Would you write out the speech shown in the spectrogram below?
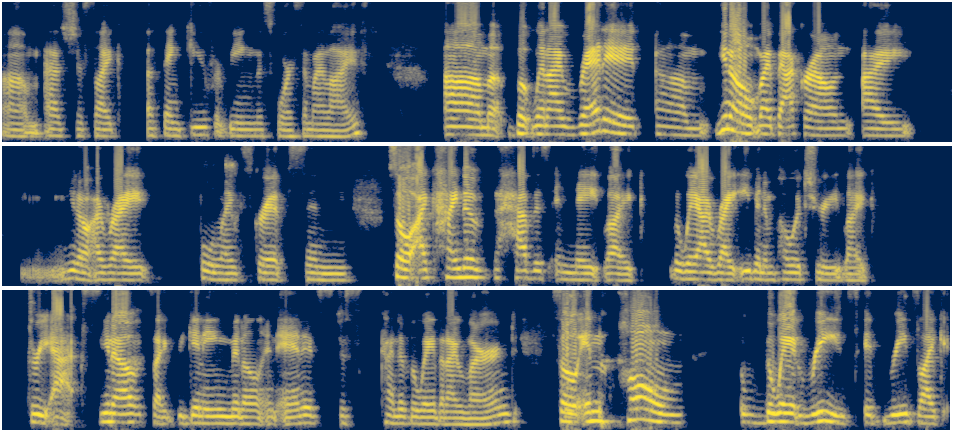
um, as just like a thank you for being this force in my life. Um, but when I read it, um, you know, my background, I, you know, I write full length scripts. And so I kind of have this innate, like, the way I write, even in poetry, like three acts, you know, it's like beginning, middle, and end. It's just kind of the way that I learned. So in the poem, the way it reads, it reads like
